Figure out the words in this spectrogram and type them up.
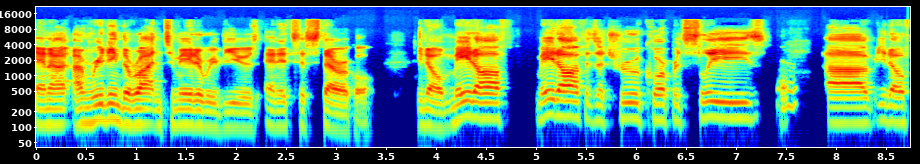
and I, am reading the Rotten Tomato reviews, and it's hysterical. You know, Madoff, Madoff is a true corporate sleaze. Uh, you know,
